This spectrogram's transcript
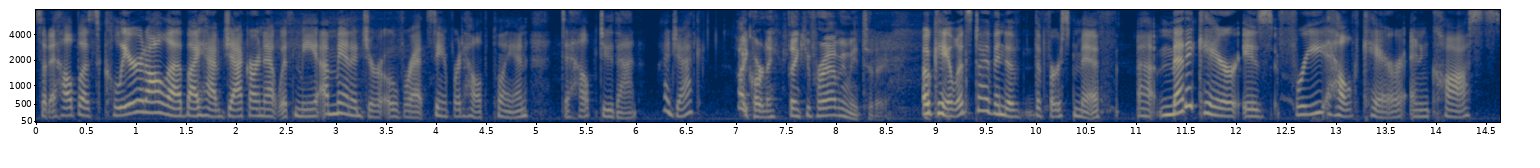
So, to help us clear it all up, I have Jack Arnett with me, a manager over at Sanford Health Plan, to help do that. Hi, Jack. Hi, Courtney. Thank you for having me today. Okay, let's dive into the first myth. Uh, Medicare is free health care and costs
